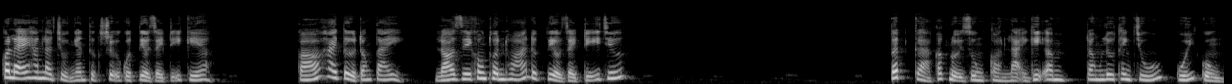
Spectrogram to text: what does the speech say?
Có lẽ hắn là chủ nhân thực sự của tiểu giải trĩ kia. Có hai từ trong tay, lo gì không thuần hóa được tiểu giải trĩ chứ? Tất cả các nội dung còn lại ghi âm trong lưu thanh chú cuối cùng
